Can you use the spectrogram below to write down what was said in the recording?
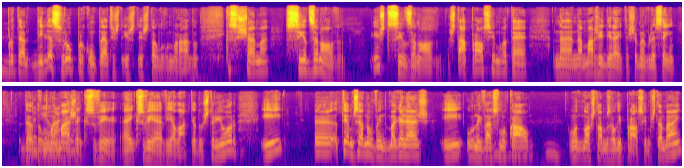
hum. portanto, dilacerou por completo este, este, este aglomerado, que se chama C19. Este C19 está próximo até na, na margem direita, chamamos-lhe assim, de, de uma imagem que se vê, em que se vê a Via Láctea do exterior e uh, temos a nuvem de Magalhães e o universo local, onde nós estamos ali próximos também,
